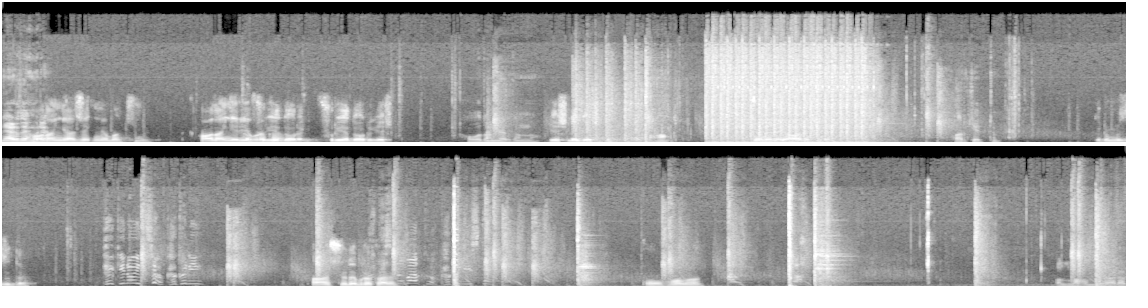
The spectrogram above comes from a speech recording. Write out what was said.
Nerede Emre? Havadan gelecek mi bakayım. Havadan geliyor Burak Furya abi. doğru, Furya doğru geçti. Havadan nereden lan? Yeşile geçti. Aha Canı biri havadakine. fark ettim. Kırmızı da. Ha şurada Burak abi. Oha lan. Allah'ım ya Rab.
